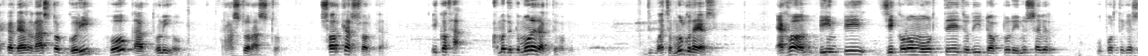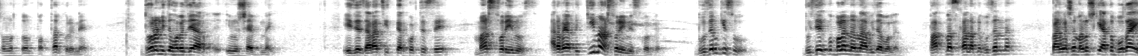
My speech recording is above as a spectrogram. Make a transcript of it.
একটা দেশ, রাষ্ট্র গরিব হোক আর ধনী হোক, রাষ্ট্র রাষ্ট্র, সরকার সরকার। এই কথা আমাদেরকে মনে রাখতে হবে। আচ্ছা মূল কথায় আসি এখন বিএনপি যে কোনো মুহূর্তে যদি ডক্টর ইনুস সাহেবের উপর থেকে সমর্থন প্রত্যাহার করে নেয়, ধরে নিতে হবে যে আর ইনুস সাহেব নাই। এই যে যারা চিৎকার করতেছে মার্চ ফর ইনুস আর ভাই, আপনি কি মার্চ ফর ইনুস করবেন? বুঝেন কিছু? বুঝে বলেন না না বুঝা বলেন। ভাত, মাছ খান আপনি বুঝেন না। বাংলাদেশের মানুষ কি এত বোধাই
